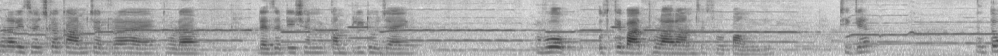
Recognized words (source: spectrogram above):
थोड़ा रिसर्च का काम चल रहा है, थोड़ा डेजर्टेशन कंप्लीट हो जाए। वो उसके बाद थोड़ा आराम से सो पाऊँगी। ठीक है? तो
